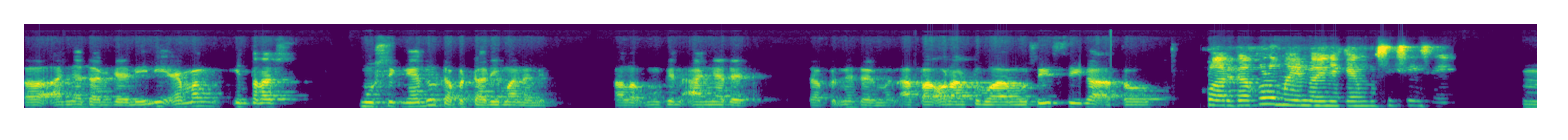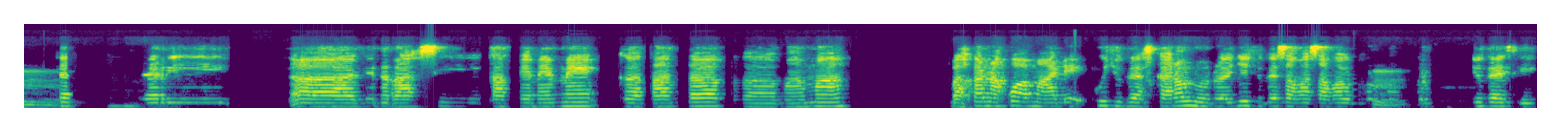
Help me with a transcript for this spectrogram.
uh, Anya dan Kenny ini emang interest musiknya itu dapat dari mana nih? Kalau mungkin Anya deh dapatnya dari mana? Apa orang tua musisi kak atau? Keluarga aku lumayan banyak yang musisi sih. Hmm. Dan dari uh, generasi kakek nenek ke tante ke mama bahkan aku sama adekku juga sekarang dua-duanya juga sama-sama hmm. juga sih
